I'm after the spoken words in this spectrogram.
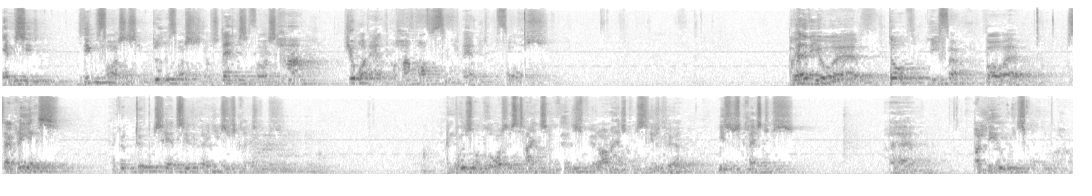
gennem sit liv for os, og sin død for os, sin opstandelse for os, har gjort alt og har opfyldt alt for os. Nu havde vi jo uh, dåb lige før, hvor uh, Zacharias han blev døbt til at tilhøre Jesus Kristus. Han modtog korsets tegn som vidnesbyrd om, at han skulle tilhøre Jesus Kristus øh, og leve i troen på ham.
